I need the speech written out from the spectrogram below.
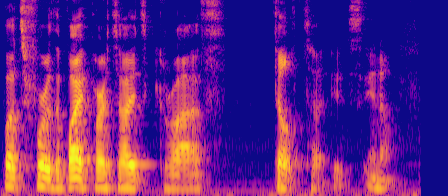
but for the bipartite graph, delta is enough.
